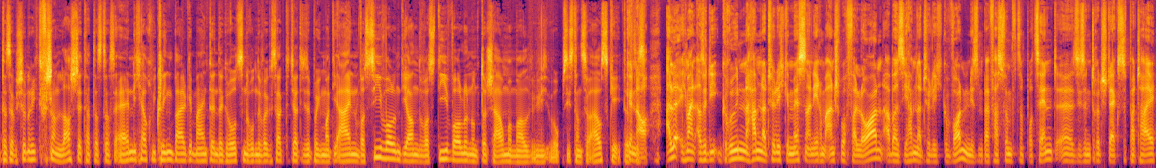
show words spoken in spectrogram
das habe ich schon richtig verstanden. Laschet hat das, das ähnlich auch wie Klingbeil gemeint in der großen Runde, wo er gesagt hat, ja, die bringen mal die einen, was sie wollen, die anderen, was die wollen und dann schauen wir mal, wie, ob es dann so ausgeht. Das genau. Alle, ich meine, also die Grünen haben natürlich gemessen an ihrem Anspruch verloren, aber sie haben natürlich gewonnen. Die sind bei fast 15 Prozent. Äh, sie sind drittstärkste Partei.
